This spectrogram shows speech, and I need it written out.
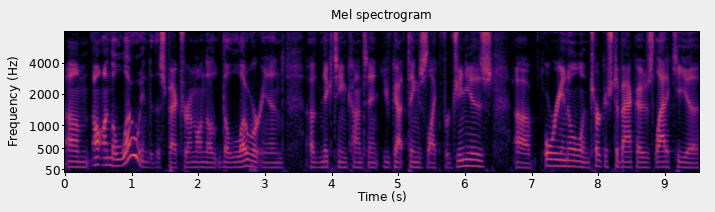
Um, on the low end of the spectrum, on the, the lower end of nicotine content, you've got things like Virginia's, uh, Oriental and Turkish tobaccos, Latakia,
